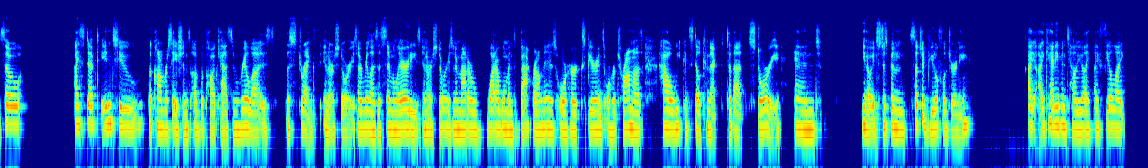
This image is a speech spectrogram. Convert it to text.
So I stepped into the conversations of the podcast and realized the strength in our stories. I realized the similarities in our stories, no matter what a woman's background is or her experience or her traumas, how we could still connect to that story. And, you know, it's just been such a beautiful journey. I, I can't even tell you, I, I feel like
